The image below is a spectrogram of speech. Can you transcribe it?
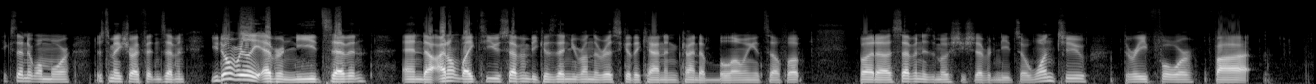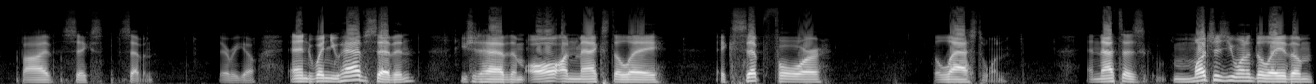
extend it one more just to make sure I fit in 7. You don't really ever need 7, and uh, I don't like to use 7 because then you run the risk of the cannon kind of blowing itself up. But uh, 7 is the most you should ever need. So 1, 2, 3, 4, 5, 5, 6, 7. There we go. And when you have 7, you should have them all on max delay except for the last one. And that's as much as you want to delay them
